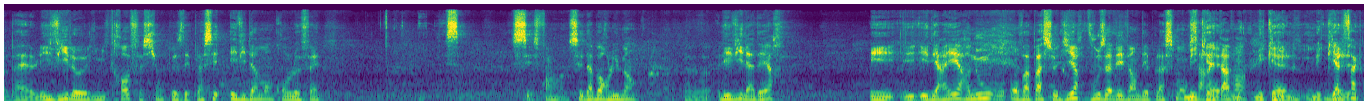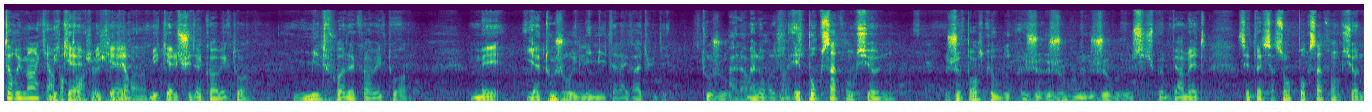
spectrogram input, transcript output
Euh, bah, les villes limitrophes, si on peut se déplacer, évidemment qu'on le fait. C'est d'abord l'humain. Euh, les villes adhèrent. Et, et- et derrière, nous, on, on va pas se dire, vous avez 20 déplacements, on s'arrête à 20. Mi- Michael, il, il- il y a Michael, le facteur humain qui est Michael, important. Je, je veux Michael, dire, on- Michael, je suis d'accord avec toi. Mille fois d'accord avec toi. Mais il y a toujours une limite à la gratuité. Toujours, Alors, malheureusement. Et pour que ça fonctionne, je pense que, vous- je, je vous- je- si je peux me permettre cette assertion, pour que ça fonctionne,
